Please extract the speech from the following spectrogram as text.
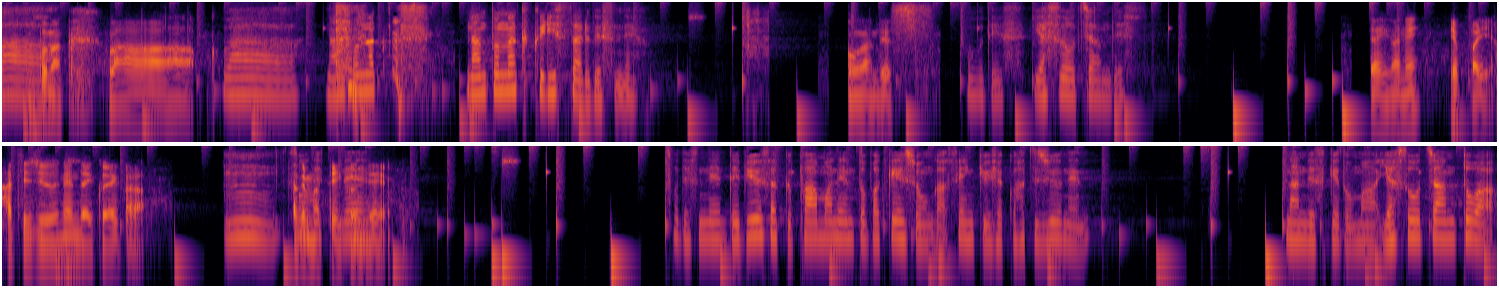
なんとなく、わー、わあ、なんとなく、なんとなくクリスタルですね。そうなんです。そうです。安尾ちゃんです。時代がね、やっぱり80年代くらいからうん。始まっていくんで、そうですね。そうですね。デビュー作パーマネントバケーションが1980年なんですけど、まあ、安尾ちゃんとは、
